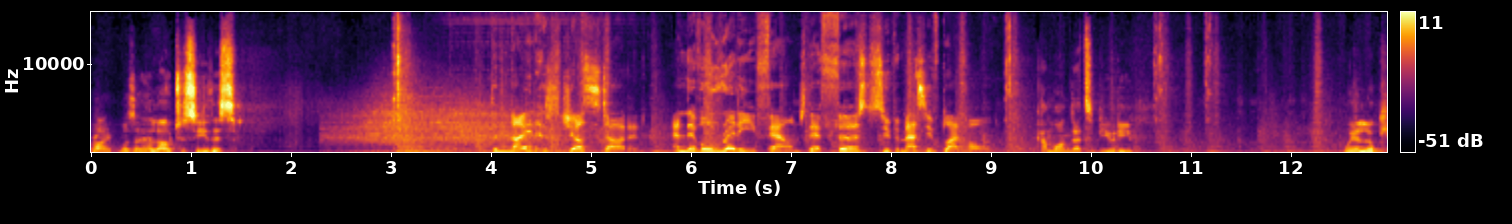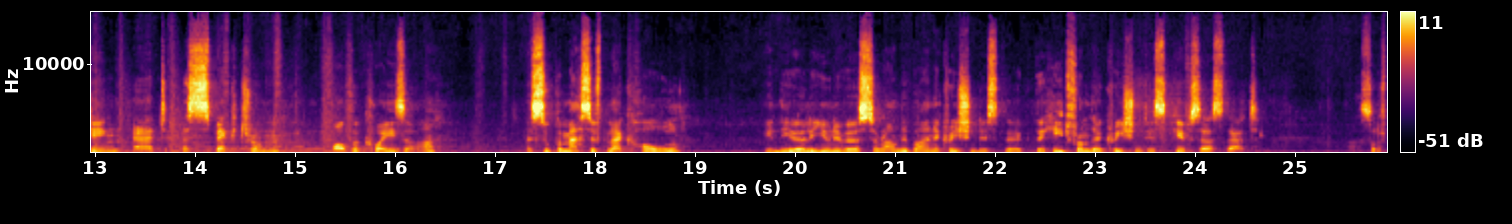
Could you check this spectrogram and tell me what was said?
Right, was I allowed to see this? The night has just started, and they've already found their first supermassive black hole. Come on, that's a beauty. We're looking at a spectrum of a quasar, a supermassive black hole in the early universe surrounded by an accretion disk. The, the heat from the accretion disk gives us that sort of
